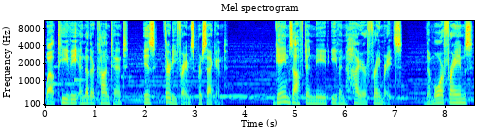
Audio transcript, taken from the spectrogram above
while TV and other content is 30 frames per second. Games often need even higher frame rates. The more frames,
